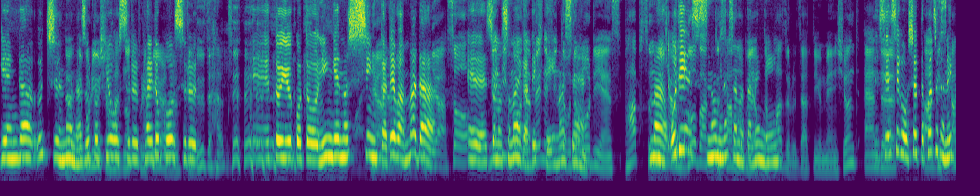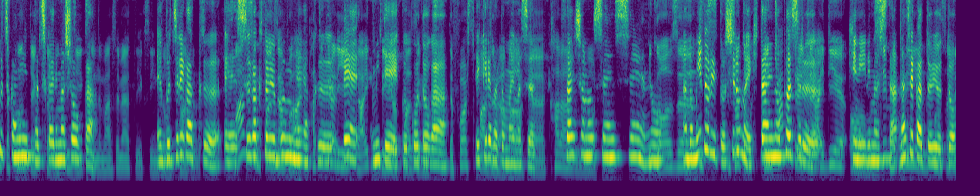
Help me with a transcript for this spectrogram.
間が宇宙の謎解きをする、解読をする、えーということを人間の進化ではまだ、えーその備えができていません。まあ、オーディエンスの皆さんのために、先生がおっしゃったパズルのいくつかに立ち返りましょうか。えー物理学、えー数学という文脈で見ていくことができればと思います。最初の先生のあの緑と白の液体のパズル気に入りました。なぜかというと、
